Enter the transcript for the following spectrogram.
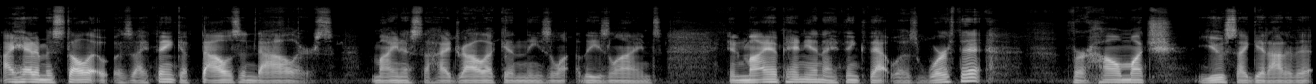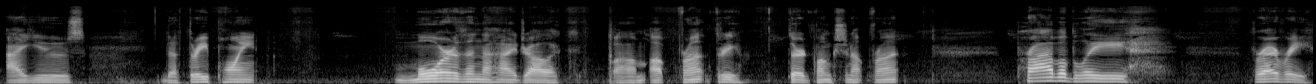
I had him install it. It was I think a thousand dollars minus the hydraulic and these these lines. In my opinion, I think that was worth it for how much use I get out of it. I use the three point more than the hydraulic um, up front, three third function up front. Probably for every,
